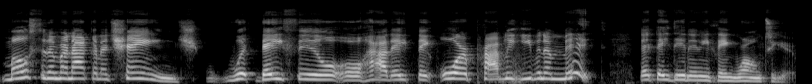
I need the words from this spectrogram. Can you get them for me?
most of them are not gonna change what they feel or how they think, or probably even admit that they did anything wrong to you.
